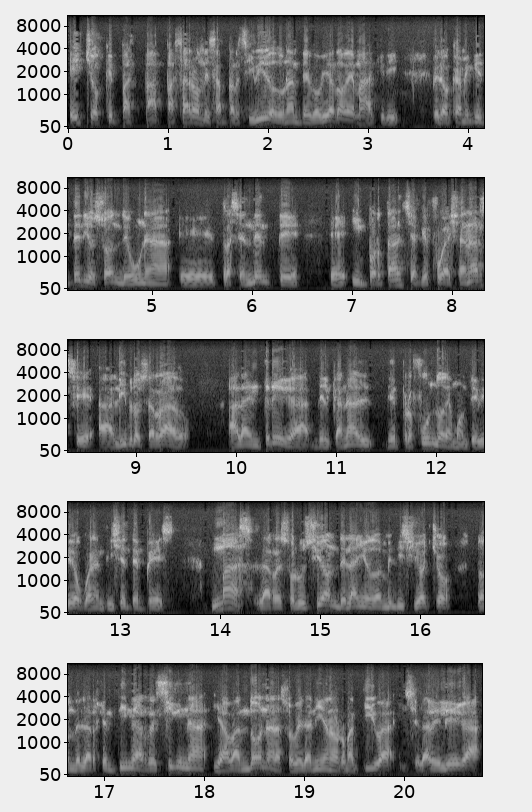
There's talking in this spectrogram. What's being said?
hechos que pa pasaron desapercibidos durante el gobierno de Macri, pero que a mi criterio son de una eh, trascendente eh, importancia, que fue allanarse a libro cerrado a la entrega del canal de profundo de Montevideo 47 P's, más la resolución del año 2018 donde la Argentina resigna y abandona la soberanía normativa y se la delega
